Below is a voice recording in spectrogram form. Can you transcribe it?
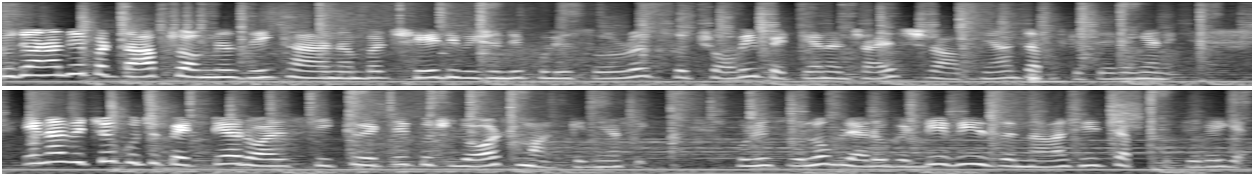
ਲੁਧਿਆਣਾ ਦੇ ਪ੍ਰਤਾਪ ਚੌਕ ਨਜ਼ਦੀਕ ਥਾਣਾ ਨੰਬਰ 6 ਡਿਵੀਜ਼ਨ ਦੀ ਪੁਲਿਸ ਵੱਲੋਂ 124 ਪੇਟੀਆਂ ਨਾਜਾਇਜ਼ ਸ਼ਰਾਬ ਦੀਆਂ ਜ਼ਬਤ ਕੀਤੀਆਂ ਗਈਆਂ ਨੇ। ਇਹਨਾਂ ਵਿੱਚੋਂ ਕੁਝ ਪੇਟੀਆਂ ਰਾਇਲ ਸੀਕ੍ਰੇਟ ਤੇ ਕੁਝ ਲਾਟ ਮਾਰਕੇ ਦੀਆਂ ਸੀ। ਪੁਲਿਸ ਵੱਲੋਂ ਬਲੈਰੋ ਗੱਡੀ ਵੀ ਇਸ ਨਾਲ ਹੀ ਜ਼ਬਤ ਕੀਤੀ ਗਈ ਹੈ।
